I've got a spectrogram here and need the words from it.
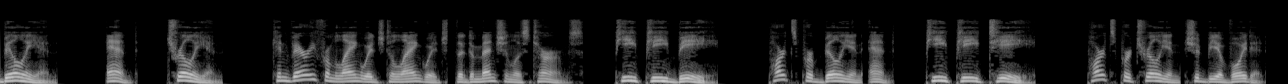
billion and trillion can vary from language to language, the dimensionless terms ppb parts per billion and ppt parts per trillion should be avoided.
